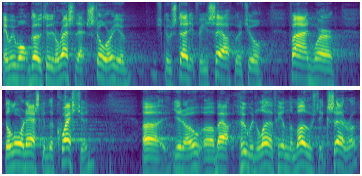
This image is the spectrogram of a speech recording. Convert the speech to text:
And we won't go through the rest of that story. You just go study it for yourself, but you'll find where the Lord asked him the question, uh, you know, about who would love him the most, etc.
